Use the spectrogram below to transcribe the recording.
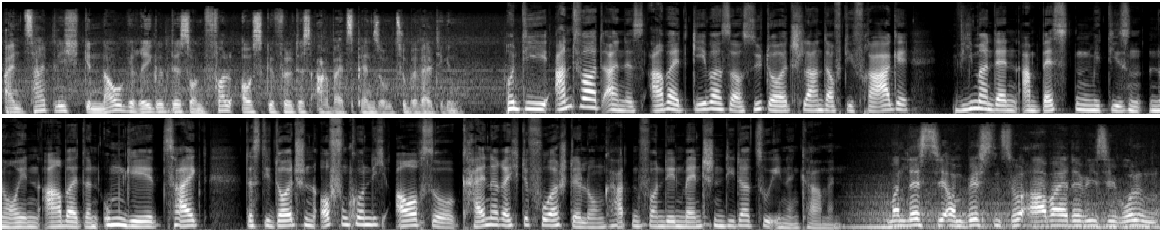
ein zeitlich genau geregeltes und voll ausgefülltes Arbeitspensum zu bewältigen. Und die Antwort eines Arbeitgebers aus Süddeutschland auf die Frage, wie man denn am besten mit diesen neuen Arbeitern umgeht, zeigt, dass die Deutschen offenkundig auch so keine rechte Vorstellung hatten von den Menschen, die da zu ihnen kamen. Man lässt sie am besten so arbeiten, wie sie wollen.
